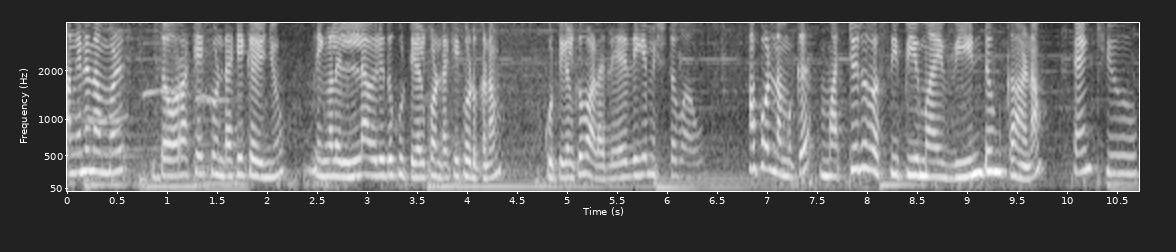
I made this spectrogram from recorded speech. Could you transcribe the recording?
അങ്ങനെ നമ്മൾ ഡോറ കേക്ക് ഉണ്ടാക്കി കഴിഞ്ഞു. നിങ്ങളെല്ലാവരും ഇത് കുട്ടികൾക്ക് ഉണ്ടാക്കി കൊടുക്കണം. കുട്ടികൾക്ക് വളരെയധികം ഇഷ്ടമാവും. അപ്പോൾ നമുക്ക് മറ്റൊരു റെസിപ്പിയുമായി വീണ്ടും കാണാം. Thank you.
